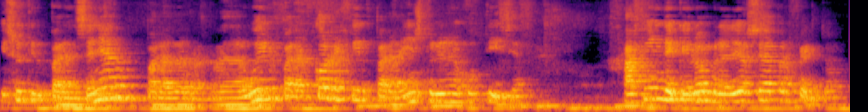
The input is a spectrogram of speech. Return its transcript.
Es útil para enseñar, para redarguir, para corregir, para instruir en justicia, a fin de que el hombre de Dios sea perfecto,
